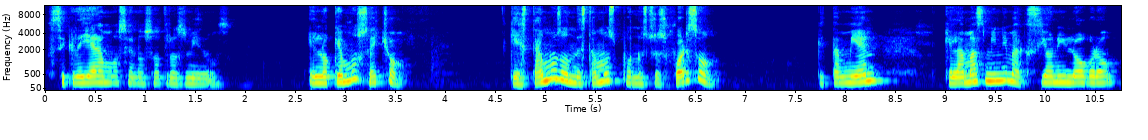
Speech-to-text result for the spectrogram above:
si creyéramos en nosotros mismos? En lo que hemos hecho, que estamos donde estamos por nuestro esfuerzo, que también que la más mínima acción y logro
